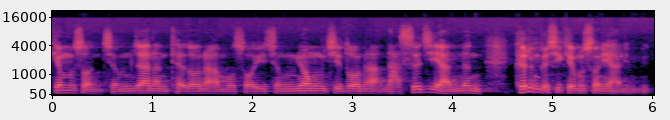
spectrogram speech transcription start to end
겸손, 점잖은 태도나 뭐 소위 정용 지도나 나서지 않는 그런 것이 겸손이 아닙니다.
